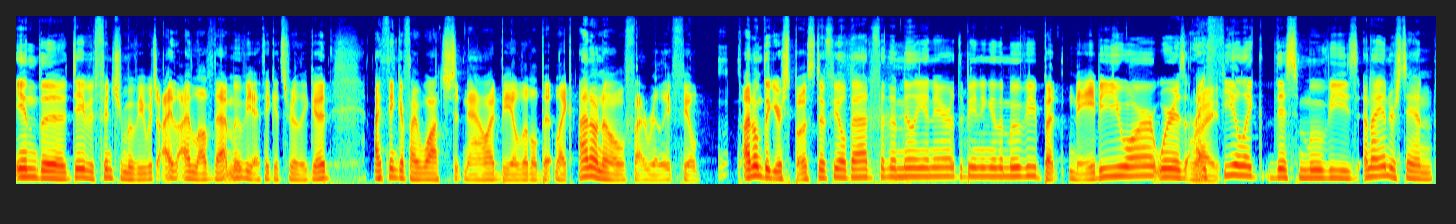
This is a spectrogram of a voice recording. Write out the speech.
In the David Fincher movie, which I, I love that movie. I think it's really good. I think if I watched it now, I'd be a little bit like, I don't know if I really feel, I don't think you're supposed to feel bad for the millionaire at the beginning of the movie, but maybe you are. Whereas I feel like this movie's, and I understand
